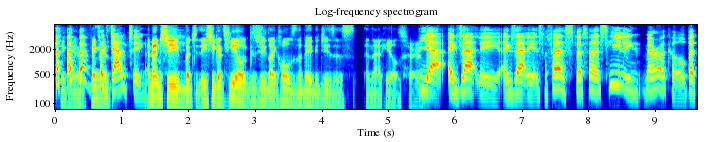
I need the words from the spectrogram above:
uh, get for doubting and then she, but she gets healed because she like holds the baby Jesus, and that heals her. Yeah, exactly, exactly. It's the first, the first healing miracle. But,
